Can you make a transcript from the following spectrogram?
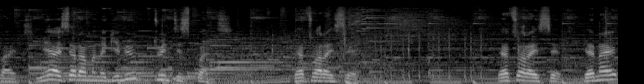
Right. Me, I said I'm gonna give you 20 spins. That's what I said. That's what I said. Can I?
